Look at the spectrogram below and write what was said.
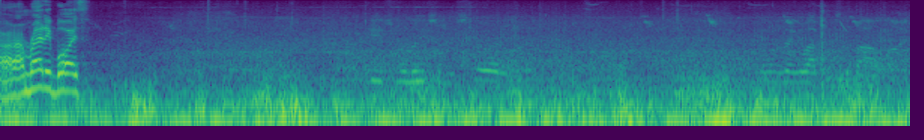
All right, I'm ready, boys. He's releasing the stern line. The only thing left is the bow line.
